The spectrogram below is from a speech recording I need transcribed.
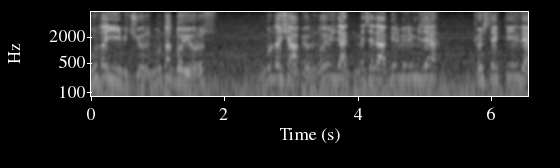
burada yiyip içiyoruz, burada doyuyoruz. Burada şey yapıyoruz. O yüzden mesela birbirimize köstek değil de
